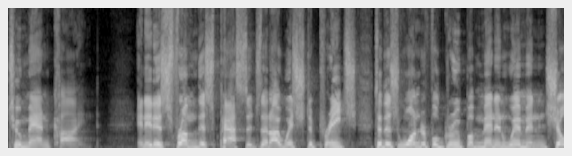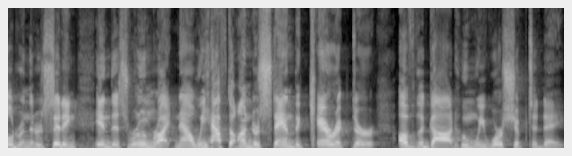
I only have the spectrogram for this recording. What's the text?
to mankind. And it is from this passage that I wish to preach to this wonderful group of men and women and children that are sitting in this room right now. We have to understand the character of the God whom we worship today.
